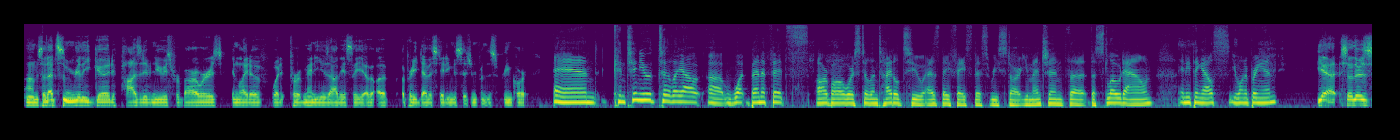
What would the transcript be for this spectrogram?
Um, so that's some really good positive news for borrowers in light of what for many is obviously a, a, a pretty devastating decision from the Supreme Court and continue to lay out uh, what benefits are borrowers still entitled to as they face this restart. You mentioned the the slowdown. Anything else you want to bring in? Yeah, so there's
